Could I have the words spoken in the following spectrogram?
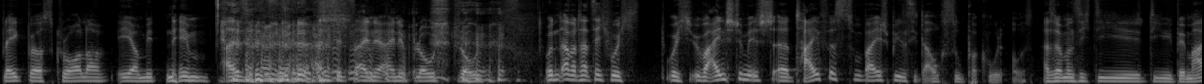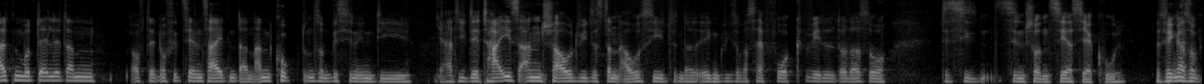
Blake Burst Crawler eher mitnehmen, als, als jetzt eine, eine Bloat Drone. Und aber tatsächlich, wo ich wo ich übereinstimme, ist äh, Typhus zum Beispiel, sieht auch super cool aus. Also wenn man sich die, die bemalten Modelle dann auf den offiziellen Seiten dann anguckt und so ein bisschen in die, ja, die Details anschaut, wie das dann aussieht, wenn da irgendwie sowas hervorquillt oder so, das sind schon sehr, sehr cool. Deswegen, also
